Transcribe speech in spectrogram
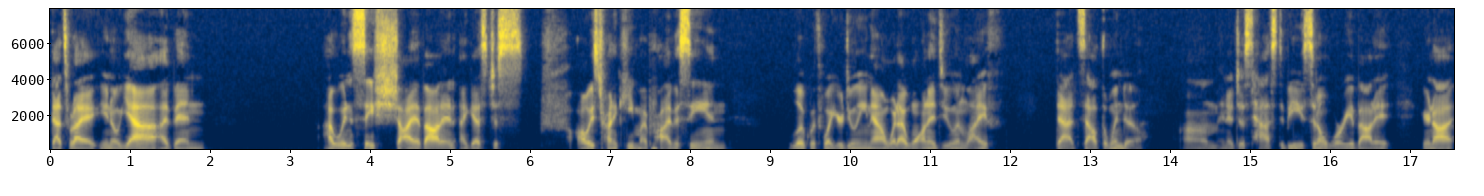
that's what i you know yeah i've been i wouldn't say shy about it. I guess just always trying to keep my privacy and look with what you're doing now what i want to do in life that's out the window. Um, and it just has to be. So don't worry about it. You're not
